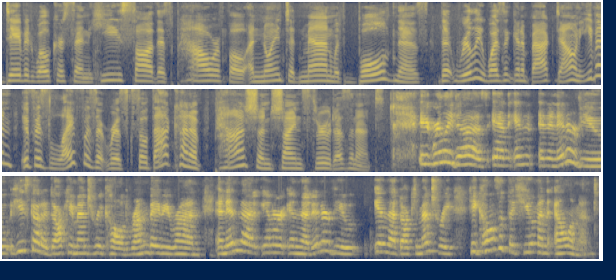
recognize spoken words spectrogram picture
David Wilkerson, he saw this powerful, anointed man with boldness that really wasn't going to back down, even if his life was at risk. So that kind of passion shines through, doesn't it? It really does. And in, in an interview, he's got a documentary called Run Baby Run. And in that inter, in that interview, in that documentary, he calls it the human element.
